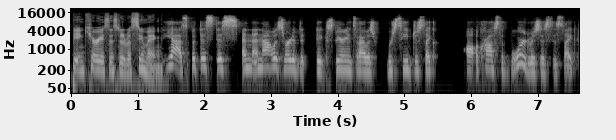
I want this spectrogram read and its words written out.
being curious instead of assuming. yes but this this and and that was sort of the, the experience that i was received just like all across the board was just this like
